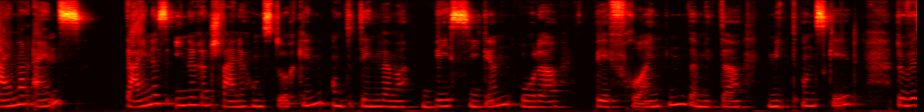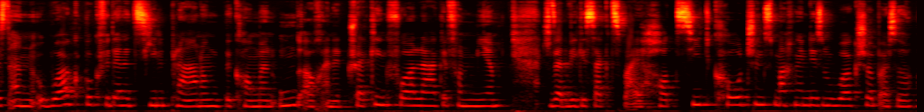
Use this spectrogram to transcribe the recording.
einmal eins deines inneren Schweinehunds durchgehen und den werden wir besiegen oder befreunden, damit er mit uns geht. Du wirst ein Workbook für deine Zielplanung bekommen und auch eine Tracking-Vorlage von mir. Ich werde, wie gesagt, zwei Hot Seat Coachings machen in diesem Workshop. Also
